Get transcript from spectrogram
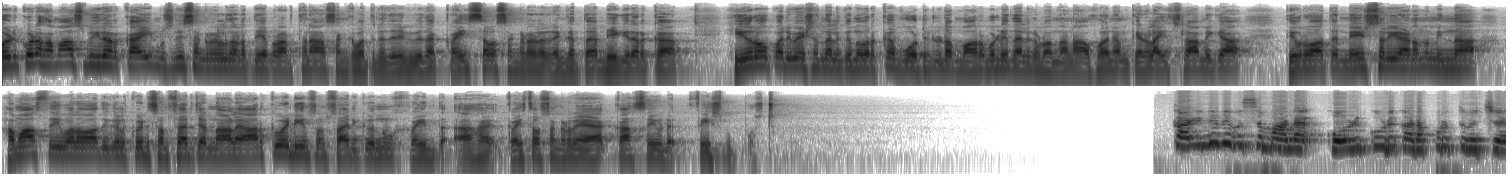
കോഴിക്കോട് ഹമാസ് ഭീകരർക്കായി മുസ്ലിം സംഘടനകൾ നടത്തിയ പ്രാർത്ഥനാ സംഗമത്തിനെതിരെ വിവിധ ക്രൈസ്തവ സംഘടനകളുടെ രംഗത്ത് ഭീകരർക്ക് ഹീറോ പരിവേഷം നൽകുന്നവർക്ക് വോട്ടിലൂടെ മറുപടി നൽകണമെന്നാണ് ആഹ്വാനം. കേരള ഇസ്ലാമിക തീവ്രവാദത്തിന് നേഴ്സറിയാണെന്നും ഇന്ന് ഹമാസ് തീവ്രവാദികൾക്ക് വേണ്ടി സംസാരിച്ചാൽ നാളെ ആർക്കു വേണ്ടിയും സംസാരിക്കുമെന്നും ക്രൈസ്തവ സംഘടനയായ കാസയുടെ ഫേസ്ബുക്ക് പോസ്റ്റ്. കഴിഞ്ഞ ദിവസമാണ് കോഴിക്കോട് കടപ്പുറത്ത് വെച്ച്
